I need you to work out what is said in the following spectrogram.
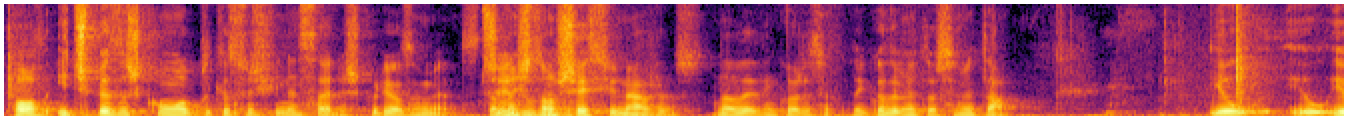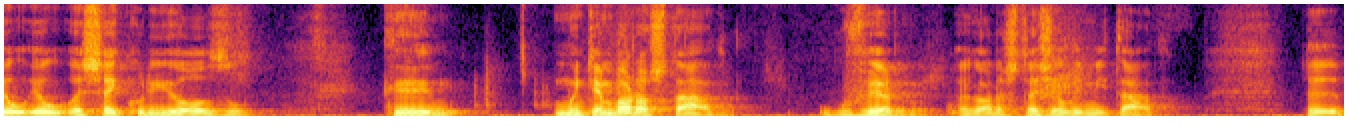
pode. E despesas com aplicações financeiras, curiosamente, também estão excepcionadas na lei de enquadramento orçamental. Eu, eu, eu, eu achei curioso que, muito embora o Estado, o Governo, agora esteja limitado eh,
